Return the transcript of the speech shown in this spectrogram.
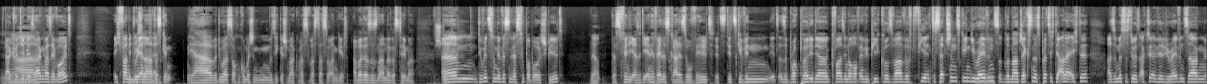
Da Ja. könnt ihr mir sagen, was ihr wollt. Ich fand, Bin so Rihanna ein hat das gen Ja, aber du hast auch einen komischen Musikgeschmack, was, was das so angeht. Aber das ist ein anderes Thema. Stimmt. Ähm, du willst von mir wissen, wer Super Bowl spielt? Ja. Das finde ich, also die NFL ist gerade so wild. Jetzt, jetzt gewinnen, jetzt, also Brock Purdy, der quasi noch auf MVP-Kurs war, wirft vier Interceptions gegen die Ravens und Lamar Jackson ist plötzlich der Allerechte. Also müsstest du jetzt aktuell wieder die Ravens sagen.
